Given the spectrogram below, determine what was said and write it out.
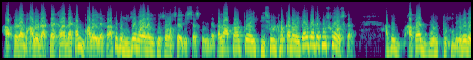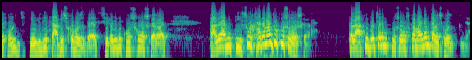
আপনারা ভালো ডাক্তারখানা দেখান ভালো দেখান। আপনি তো নিজে বলেন, আমি কুসংস্কারে বিশ্বাস করি না। তাহলে আপনার তো এই ত্রিশুল ঠকানো, এটাও তো একটা কুসংস্কার। আপনি, আপনার ভেবে দেখুন কেউ যদি তাবিজ কবজ দেয়, সেটা যদি কুসংস্কার হয়, তাহলে আমি ত্রিশুল ঠেকানোও তো কুসংস্কার। তাহলে আপনি বলছেন, আমি কুসংস্কার মাইনে আমি তাবিজ কবজ দিই না।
